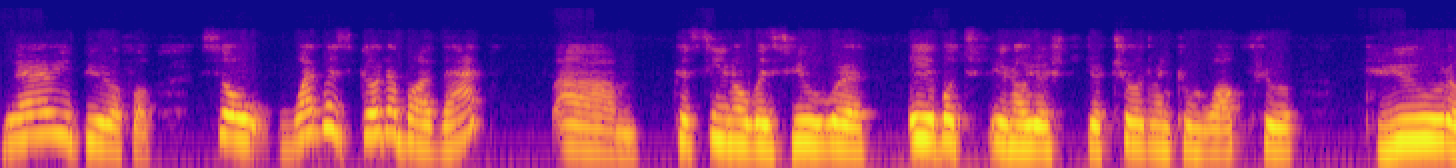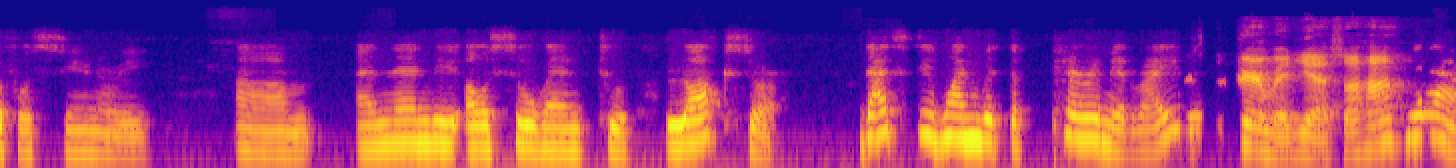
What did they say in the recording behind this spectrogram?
Very beautiful. So what was good about that um, casino was you were able to, you know, your your children can walk through beautiful scenery. Um, and then we also went to Luxor. That's the one with the pyramid, right? It's the pyramid, yes. Uh huh. Yeah.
